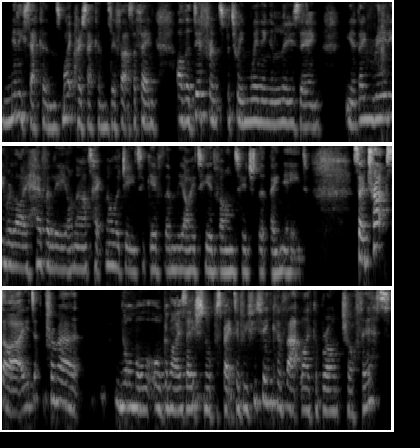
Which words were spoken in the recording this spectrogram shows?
milliseconds, microseconds, if that's a thing, are the difference between winning and losing, you know, they really rely heavily on our technology to give them the IT advantage that they need. So trackside, from a normal organizational perspective, if you think of that like a branch office,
